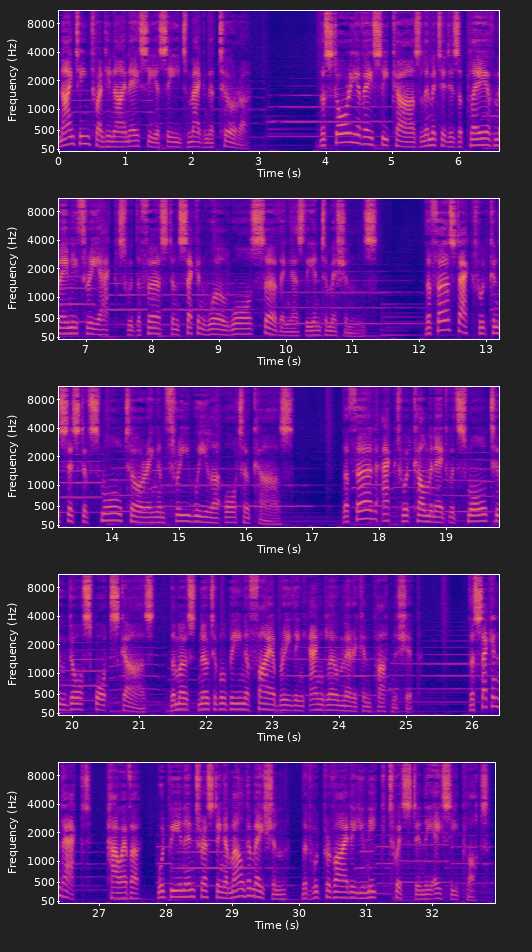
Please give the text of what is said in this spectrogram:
1929 AC Acedes Magna Tourer. The story of AC Cars Limited is a play of mainly three acts with the First and Second World Wars serving as the intermissions. The first act would consist of small touring and three-wheeler autocars. The third act would culminate with small two-door sports cars, the most notable being a fire-breathing Anglo-American partnership. The second act, however, would be an interesting amalgamation that would provide a unique twist in the AC plot.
